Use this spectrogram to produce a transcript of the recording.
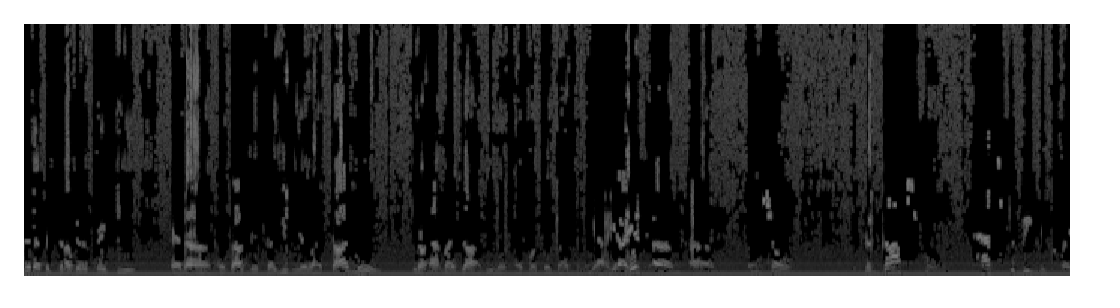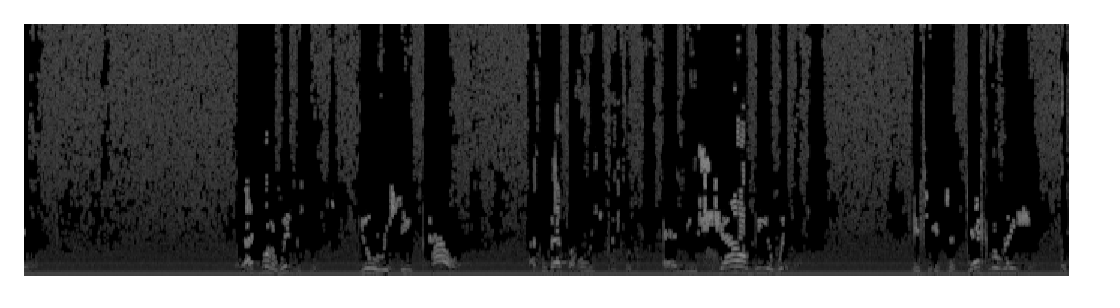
stood up and said, I'm going to pray for you, and, uh, and God's going to start using your life, God knew, you know, at my job, you know, I want to thank God yeah, yeah, it, um, uh, and so the gospel has to be declared. That's what a witness is. You'll receive power. After that, the Holy Spirit will, and you shall be a witness. It's, it's a declaration. The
